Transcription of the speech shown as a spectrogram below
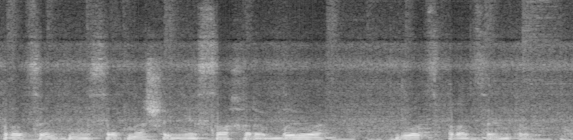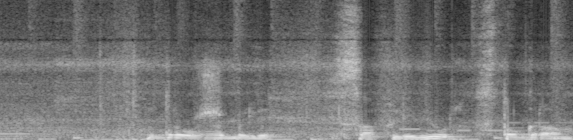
процентное соотношение сахара было 20%. Дрожжи были Сафливюр 100 грамм.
